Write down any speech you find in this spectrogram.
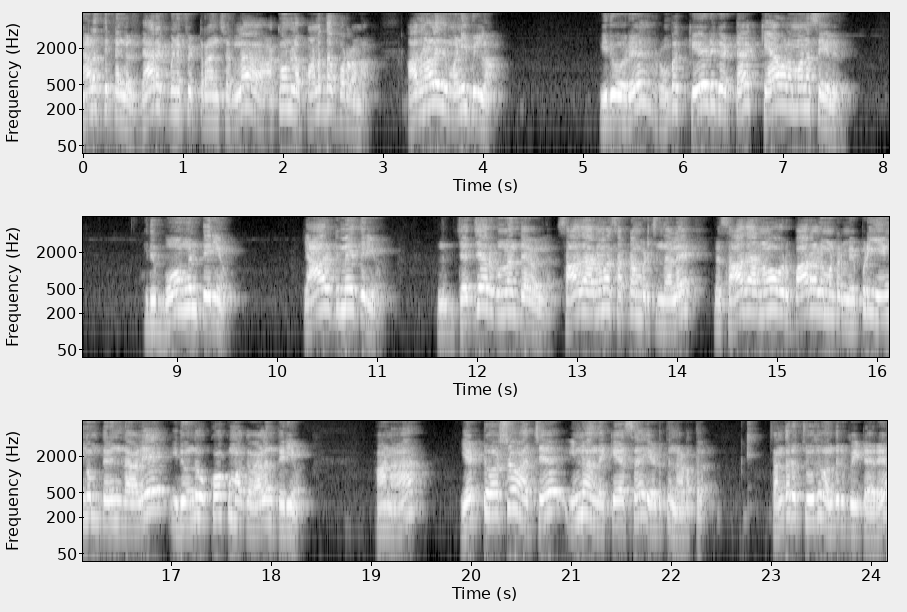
நலத்திட்டங்கள் டைரக்ட் பெனிஃபிட் ட்ரான்ஸ்ஃபரில் அக்கௌண்ட்டில் பணத்தை போடுறானா அதனால் இது மணி பில்லாம் இது ஒரு ரொம்ப கேடுகட்ட கேவலமான செயல் இது. இது போங்கன்னு தெரியும். யாருக்குமே தெரியும். இந்த ஜட்ஜாக இருக்கணும்லாம் தேவையில்லை. சாதாரணமாக சட்டம் படிச்சிருந்தாலே இல்லை சாதாரணமாக ஒரு பாராளுமன்றம் எப்படி இயங்கும் தெரிஞ்சாலே இது வந்து கோக்குமாக்க வேலைன்னு தெரியும். ஆனால் எட்டு வருஷம் ஆச்சு இன்னும் அந்த கேஸை எடுத்து நடத்தலை. சந்திரச்சூது வந்துட்டு போயிட்டாரு.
